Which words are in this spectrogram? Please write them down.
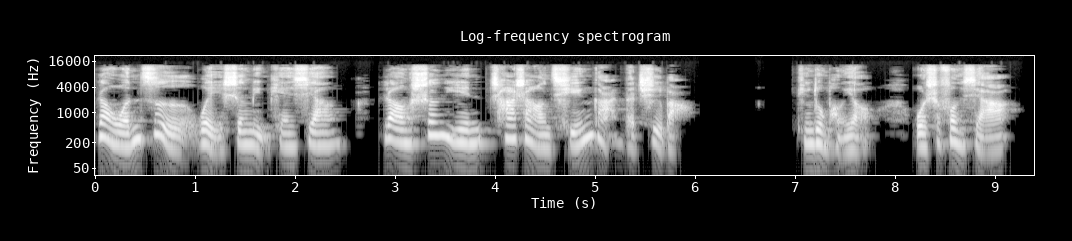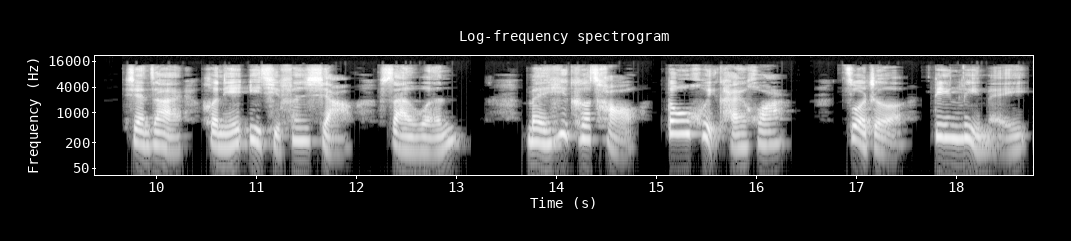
让文字为生命添香，让声音插上情感的翅膀。听众朋友，我是凤霞，现在和您一起分享散文《每一棵草都会开花》，作者丁立梅。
